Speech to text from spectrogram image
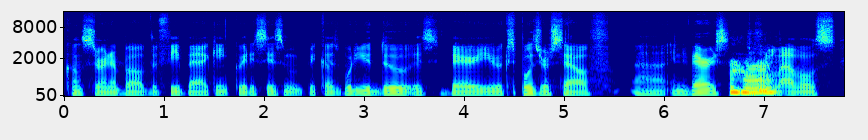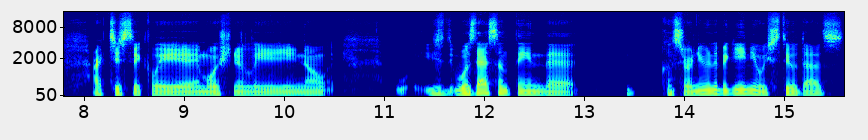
concerned about the feedback and criticism? Because what you do is very, you expose yourself uh, in various uh-huh. different levels, artistically, emotionally, you know. Is, was that something that concerned you in the beginning or still does?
